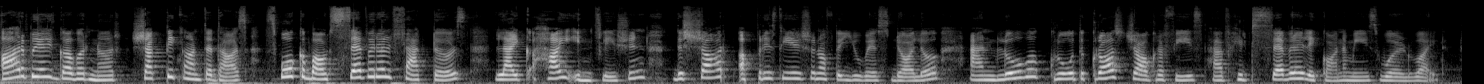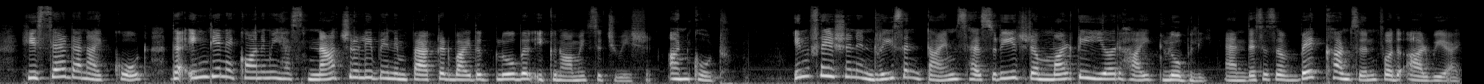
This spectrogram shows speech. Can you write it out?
RBI Governor Shaktikanta Das spoke about several factors like high inflation, the sharp appreciation of the US dollar, and lower growth across geographies have hit several economies worldwide. He said, and I quote, the Indian economy has naturally been impacted by the global economic situation. Unquote. Inflation in recent times has reached a multi year high globally, and this is a big concern for the RBI.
